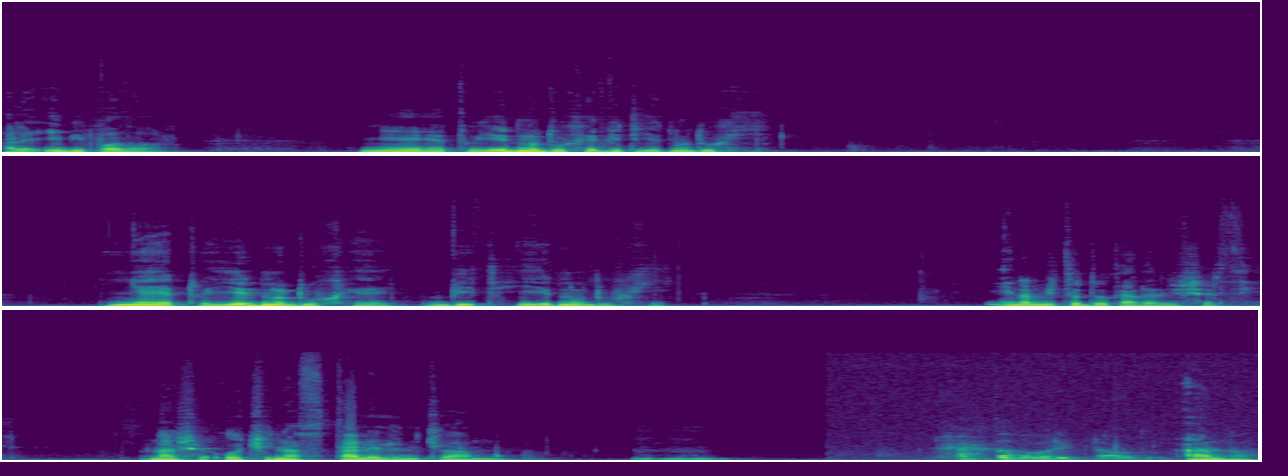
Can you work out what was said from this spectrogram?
Ale ibi pozor, nie je to jednoduché byť jednoduchý. Nie je to jednoduché byť jednoduchý. Inak by to dokázali všetci. Naše oči nás stále len klamú. Mm-hmm. A kto hovorí pravdu? Áno.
